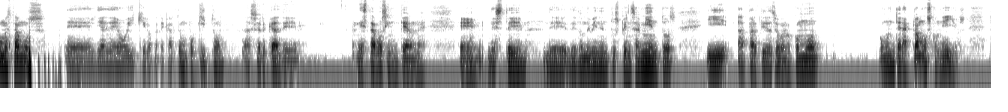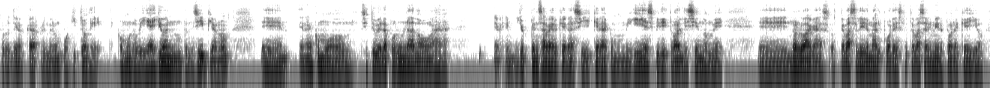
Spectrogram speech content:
¿Cómo estamos? Eh, el día de hoy quiero platicarte un poquito acerca de, esta voz interna, eh, de, este, de, de, dónde vienen tus pensamientos y a partir de eso, bueno, cómo, cómo interactuamos con ellos. Entonces tengo que dar primero un poquito de, cómo lo veía yo en un principio, ¿no? Eh, eran como si tuviera por un lado a... yo pensaba que era así, que era como mi guía espiritual diciéndome eh, no lo hagas, o te va a salir mal por esto, te va a salir mal por aquello.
